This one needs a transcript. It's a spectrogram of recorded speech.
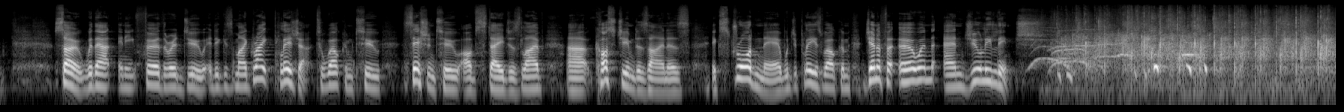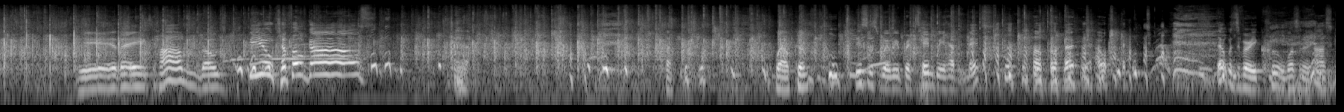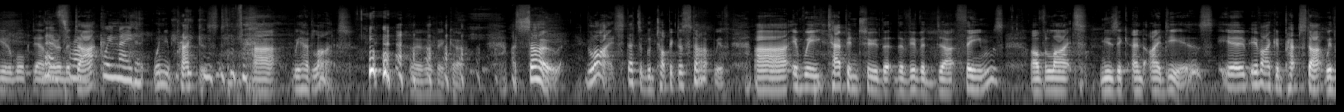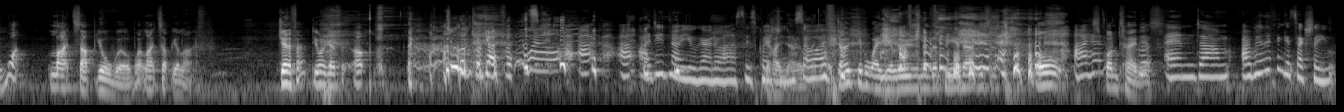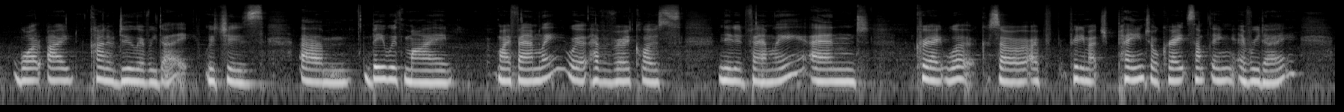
So, without any further ado, it is my great pleasure to welcome to session two of Stages Live uh, costume designers extraordinaire. Would you please welcome Jennifer Irwin and Julie Lynch? Here they come, those beautiful girls. Welcome. This is where we pretend we haven't met. that was very cruel, wasn't it? Asking you to walk down That's there in the right. dark. We made it. When you practiced, uh, we had lights. go. So, light, that's a good topic to start with. Uh, if we tap into the, the vivid uh, themes of light, music, and ideas, if, if I could perhaps start with what lights up your world, what lights up your life? Jennifer, do you want to go? For, oh. Julie can go first. Well, I, I, I, did know you were going to ask this question, I know, so I I know. don't give away the illusion of the theatre. This is all I have- spontaneous. And um, I really think it's actually what I kind of do every day, which is um, be with my my family. We have a very close knitted family and create work. So I p- pretty much paint or create something every day.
